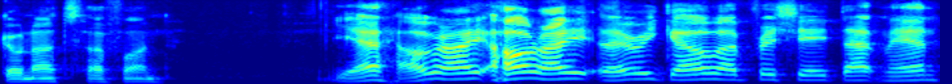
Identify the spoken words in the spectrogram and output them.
go nuts, have fun. Yeah. All right. All right. There we go. I appreciate that, man.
